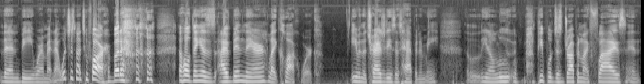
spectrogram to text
than be where I'm at now, which is not too far. But the whole thing is, I've been there like clockwork. Even the tragedies that's happened to me, you know, lo- people just dropping like flies and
